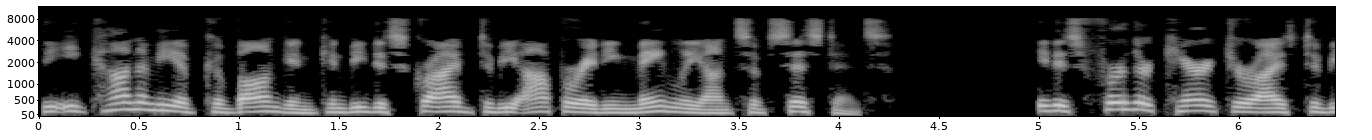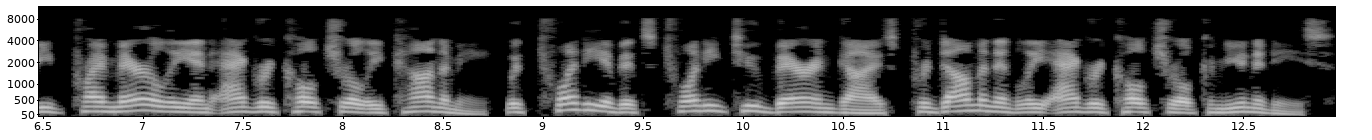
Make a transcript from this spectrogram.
The economy of Cabangan can be described to be operating mainly on subsistence. It is further characterized to be primarily an agricultural economy, with 20 of its 22 barangays predominantly agricultural communities.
